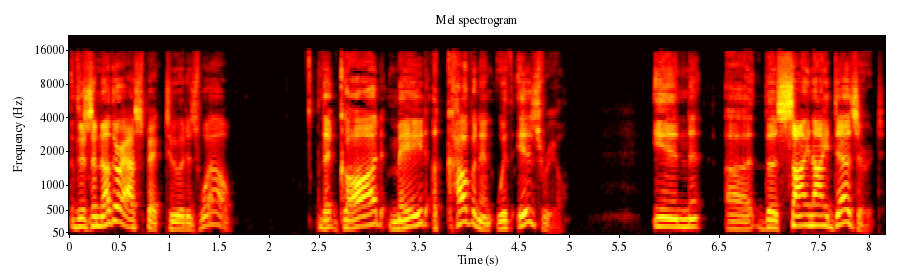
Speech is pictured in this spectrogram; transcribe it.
There's another aspect to it as well that God made a covenant with Israel in uh, the Sinai desert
